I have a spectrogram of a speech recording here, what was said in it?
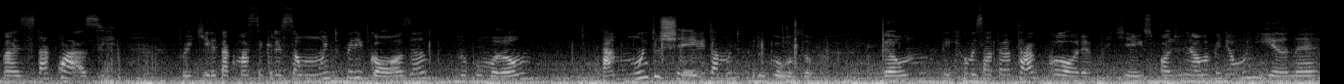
mas está quase. Porque ele tá com uma secreção muito perigosa no pulmão. Tá muito cheio e tá muito perigoso. Então tem que começar a tratar agora, porque isso pode virar uma pneumonia, né?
